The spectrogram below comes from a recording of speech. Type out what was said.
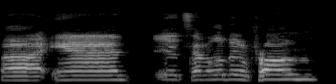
Uh, and it's having a little bit of a problem.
